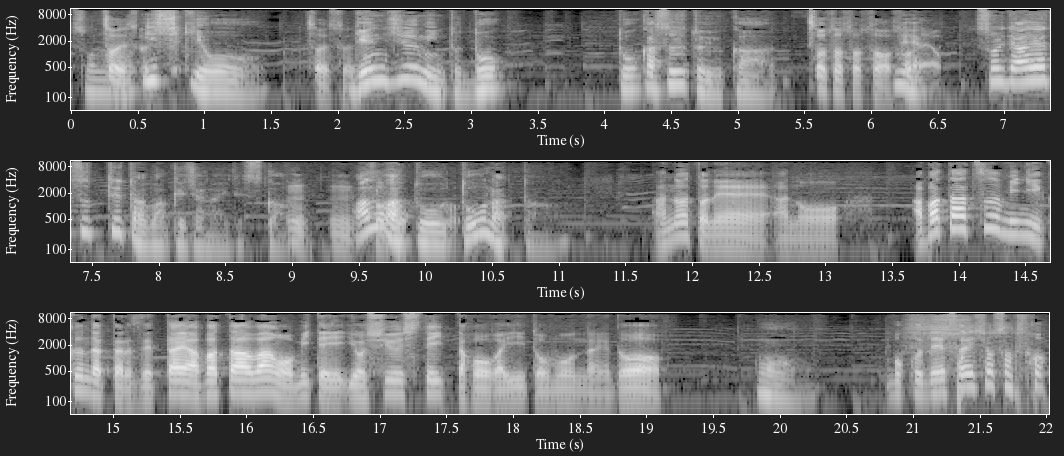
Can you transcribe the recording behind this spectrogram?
そのそうですそうです意識をそうです、そうです。原住民と同同化するというか、そうそうそうそう、ねそうだよ。それで操ってたわけじゃないですか。うん、うん。あのそうそうそう後、どうなったの？あの後ね、あの、アバター2見に行くんだったら絶対アバター1を見て予習していった方がいいと思うんだけど、うん。僕ね、最初その、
